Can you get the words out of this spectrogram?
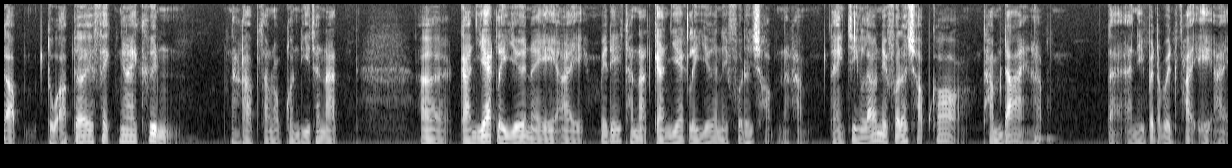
กับตัว After Effects ง่ายขึ้นนะครับสำหรับคนที่ถนัดการแยกเลเยอร์ใน AI ไม่ได้ถนัดการแยกเลเยอร์ใน Photoshop นะครับ แต่จริงๆแล้วใน Photoshop ก็ทำได้นะครับ แต่อันนี้เป็นเป็นไฟล์ AI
